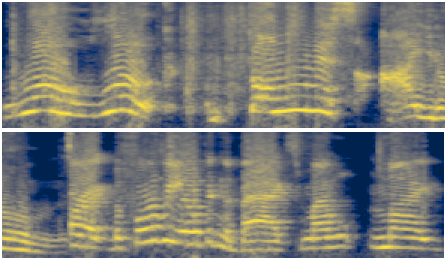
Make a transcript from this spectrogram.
Whoa, look! Bonus items! Alright, before we open the bags, my my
